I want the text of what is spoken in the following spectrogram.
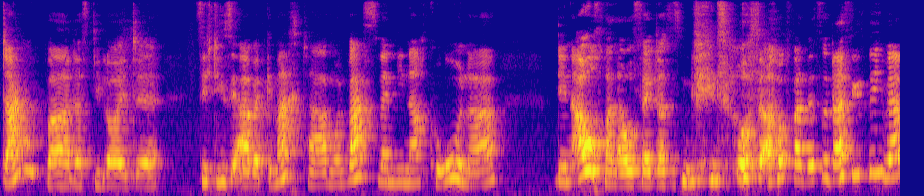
dankbar, dass die Leute sich diese Arbeit gemacht haben. Und was, wenn die nach Corona denen auch mal auffällt, dass es ein viel zu großer Aufwand ist und dass sie es nicht mehr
